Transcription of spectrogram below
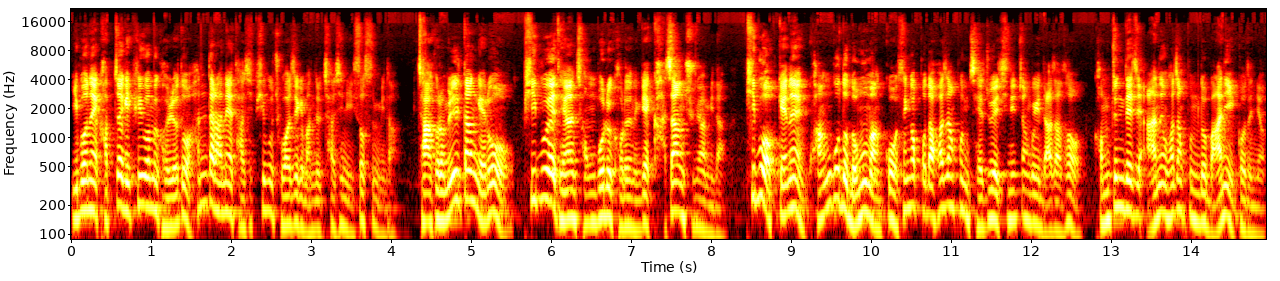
이번에 갑자기 피부염이 걸려도 한 달 안에 다시 피부 좋아지게 만들 자신이 있었습니다. 자, 그럼 1단계로 피부에 대한 정보를 거르는 게 가장 중요합니다. 피부 업계는 광고도 너무 많고 생각보다 화장품 제조의 진입 장벽이 낮아서 검증되지 않은 화장품도 많이 있거든요.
